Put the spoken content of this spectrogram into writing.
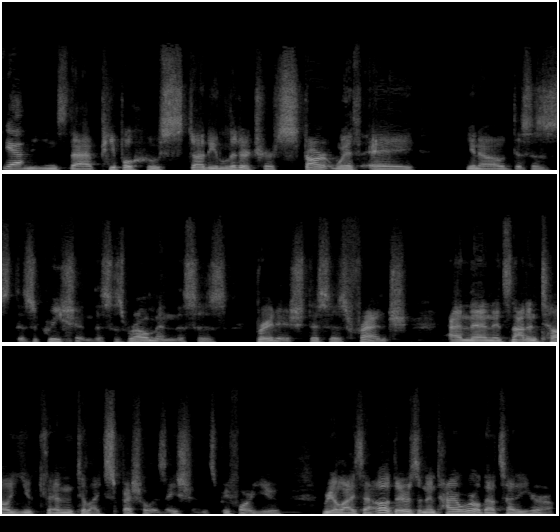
yeah, means that people who study literature start with a you know this is this is grecian this is roman this is british this is french and then it's not until you get into like specializations before you realize that oh there's an entire world outside of europe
